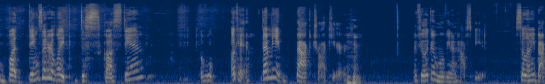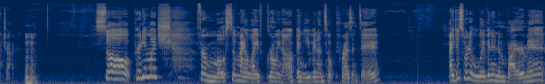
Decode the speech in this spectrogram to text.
But things that are like disgusting. Okay, let me backtrack here. Mhm. I feel like I'm moving in half speed. So let me backtrack. Mhm. So, pretty much for most of my life growing up and even until present day, I just sort of live in an environment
